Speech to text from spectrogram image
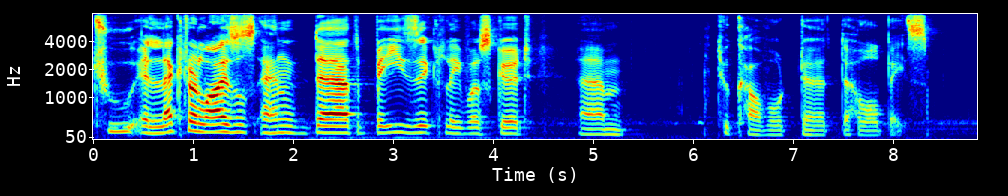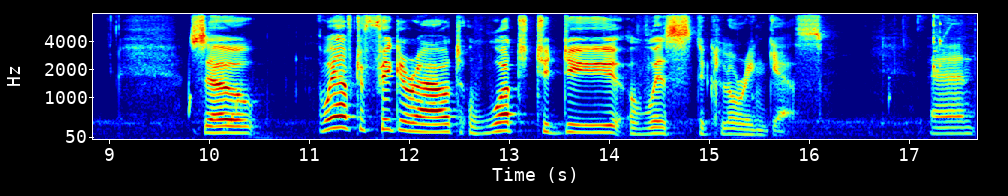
two electrolyzers and that basically was good um, to cover the, the whole base. So we have to figure out what to do with the chlorine gas. And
